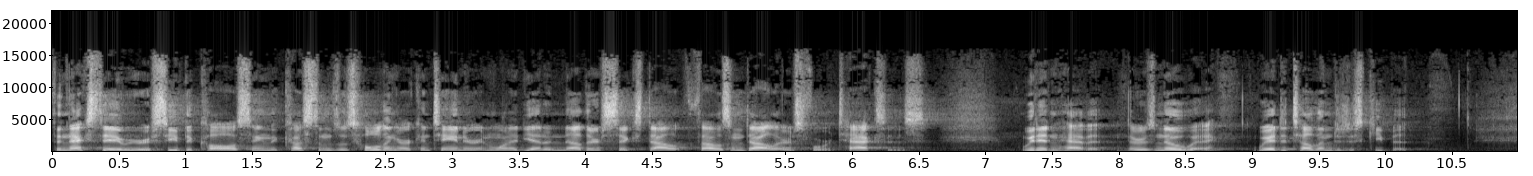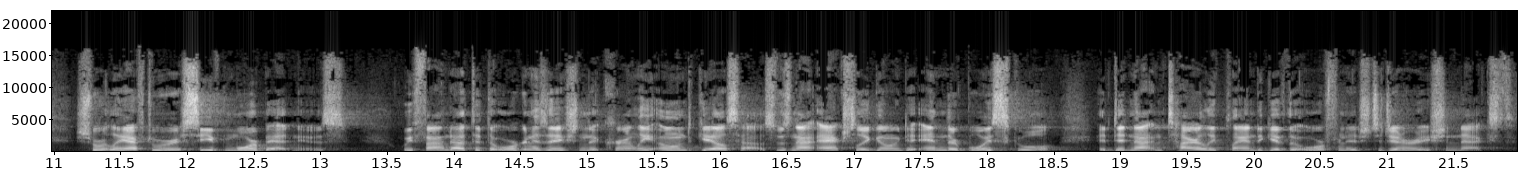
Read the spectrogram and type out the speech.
The next day, we received a call saying that Customs was holding our container and wanted yet another $6,000 for taxes. We didn't have it. There was no way. We had to tell them to just keep it. Shortly after we received more bad news, we found out that the organization that currently owned Gales House was not actually going to end their boys' school. It did not entirely plan to give the orphanage to Generation Next.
